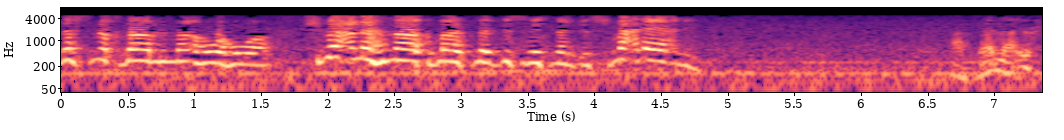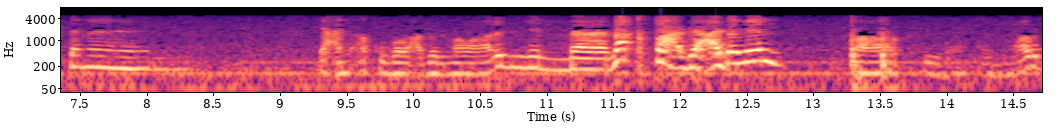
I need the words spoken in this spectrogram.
نفس مقدار الماء هو هو. معنى هناك ما تنجسني تنجس؟ معنى يعني؟ هذا لا يحتمل. يعني أكو بعض الموارد مما نقطع بعدم الفرق فيها. الموارد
